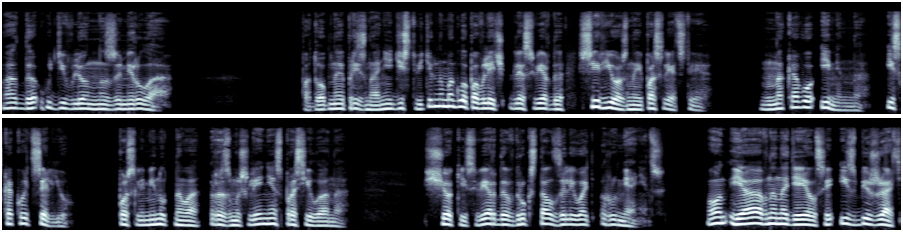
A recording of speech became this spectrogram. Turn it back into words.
Ада удивленно замерла. Подобное признание действительно могло повлечь для Сверда серьезные последствия. На кого именно и с какой целью? После минутного размышления спросила она. Щеки Сверда вдруг стал заливать румянец. Он явно надеялся избежать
